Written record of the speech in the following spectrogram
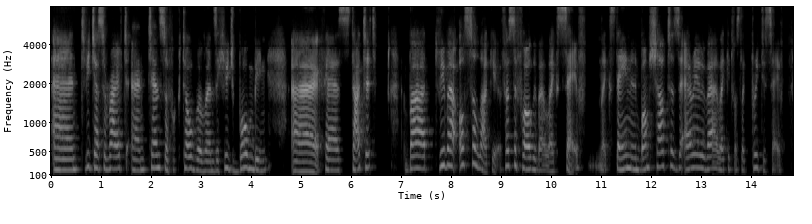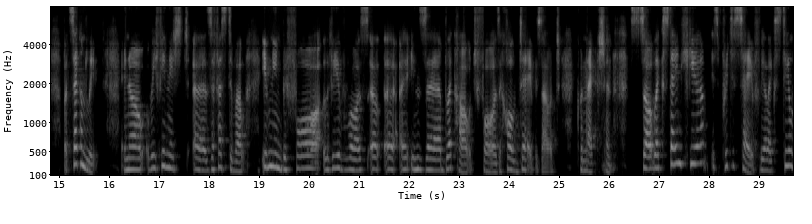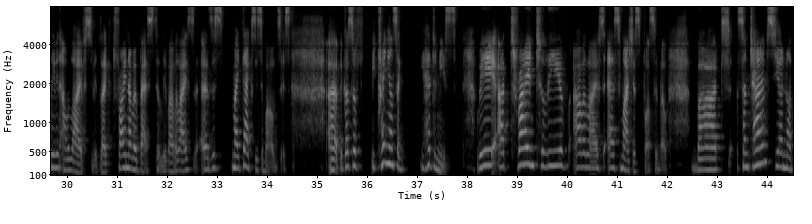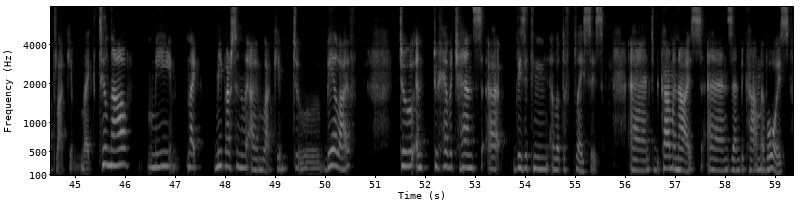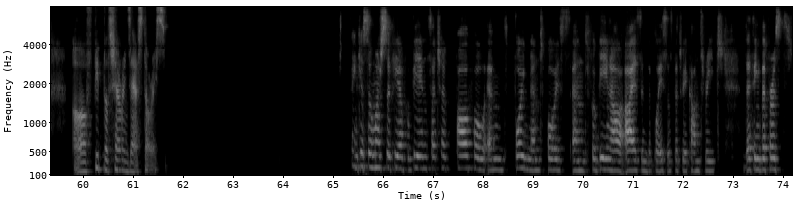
And we just arrived on 10th of October when the huge bombing uh, has started but we were also lucky. First of all we were like safe like staying in bomb shelters the area we were like it was like pretty safe. But secondly you know we finished uh, the festival evening before lviv was uh, uh, in the blackout for the whole day without connection. So like staying here is pretty safe. We are like still living our lives with like trying our best to live our lives. Uh, this my text is about this uh, because of Ukrainians are hedonists. We are trying to live our lives as much as possible, but sometimes you're not lucky. Like till now, me, like me personally, I am lucky to be alive, to and to have a chance uh, visiting a lot of places and to become an eyes and then become a voice of people sharing their stories. Thank you so much, Sophia, for being such a powerful and poignant voice and for being our eyes in the places that we can't reach. I think the first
